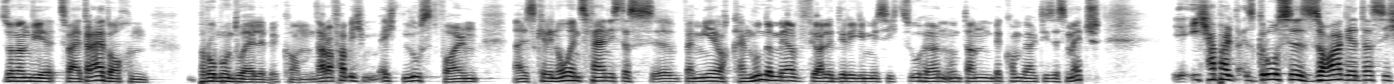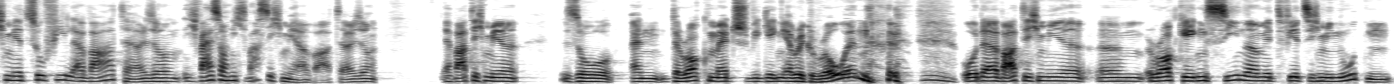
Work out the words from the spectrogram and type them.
sondern wir 2, 3 Wochen Promo-Duelle bekommen. Darauf habe ich echt Lust. Vor allem als Kevin Owens-Fan ist das, äh, bei mir auch kein Wunder mehr für alle, die regelmäßig zuhören. Und dann bekommen wir halt dieses Match. ich habe halt große Sorge, dass ich mir zu viel erwarte. Also, ich weiß auch nicht, was ich mir erwarte. Also, erwarte ich mir so ein The Rock-Match wie gegen Eric Rowan oder erwarte ich mir, ähm, Rock gegen Cena mit 40 Minuten?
